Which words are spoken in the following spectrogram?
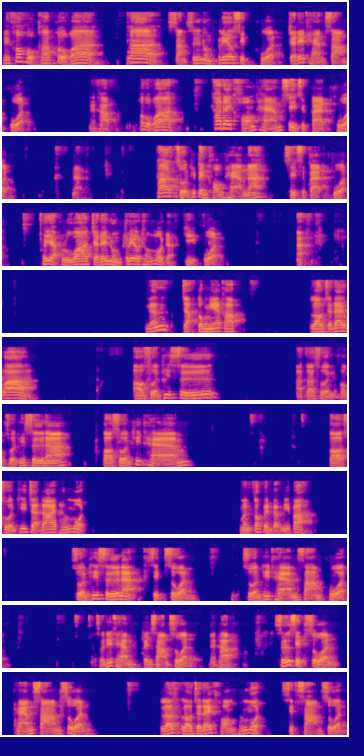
ในข้อหกครับเขาบอกว่าถ้าสั่งซื้อนมเปรี้ยวสิบขวด จะได้แถมสามขวดนะครับเขาบอกว่าถ้าได้ของแถมสี่สิบแปดขวดนะถ้าส่วนที่เป็นของแถมนะสี่สิบแปดขวดเขาอยากรู้ว่าจะได้นมเปรี้ยวทั้งหมดอะกี่ขวดอะงั้นจากตรงนี้ครับ เราจะได้ว่า เอาส่วนที่ซื้อ อัตราส่วนของส่วนที่ซื้อนะ ต่อส่วนที่แถม ต่อส่วนที่จะได้ทั้งหมด มันต้องเป็นแบบนี้ป่ะ ส่วนที่ซื้อน่ะสิบส่วน ส่วนที่แถมสามขวด ส่วนที่แถมเป็นสามส่วนนะครับ ซื้อสิบส่วน แถมสามส่วน แล้วเราจะได้ของทั้งหมดสิบสามส่วน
